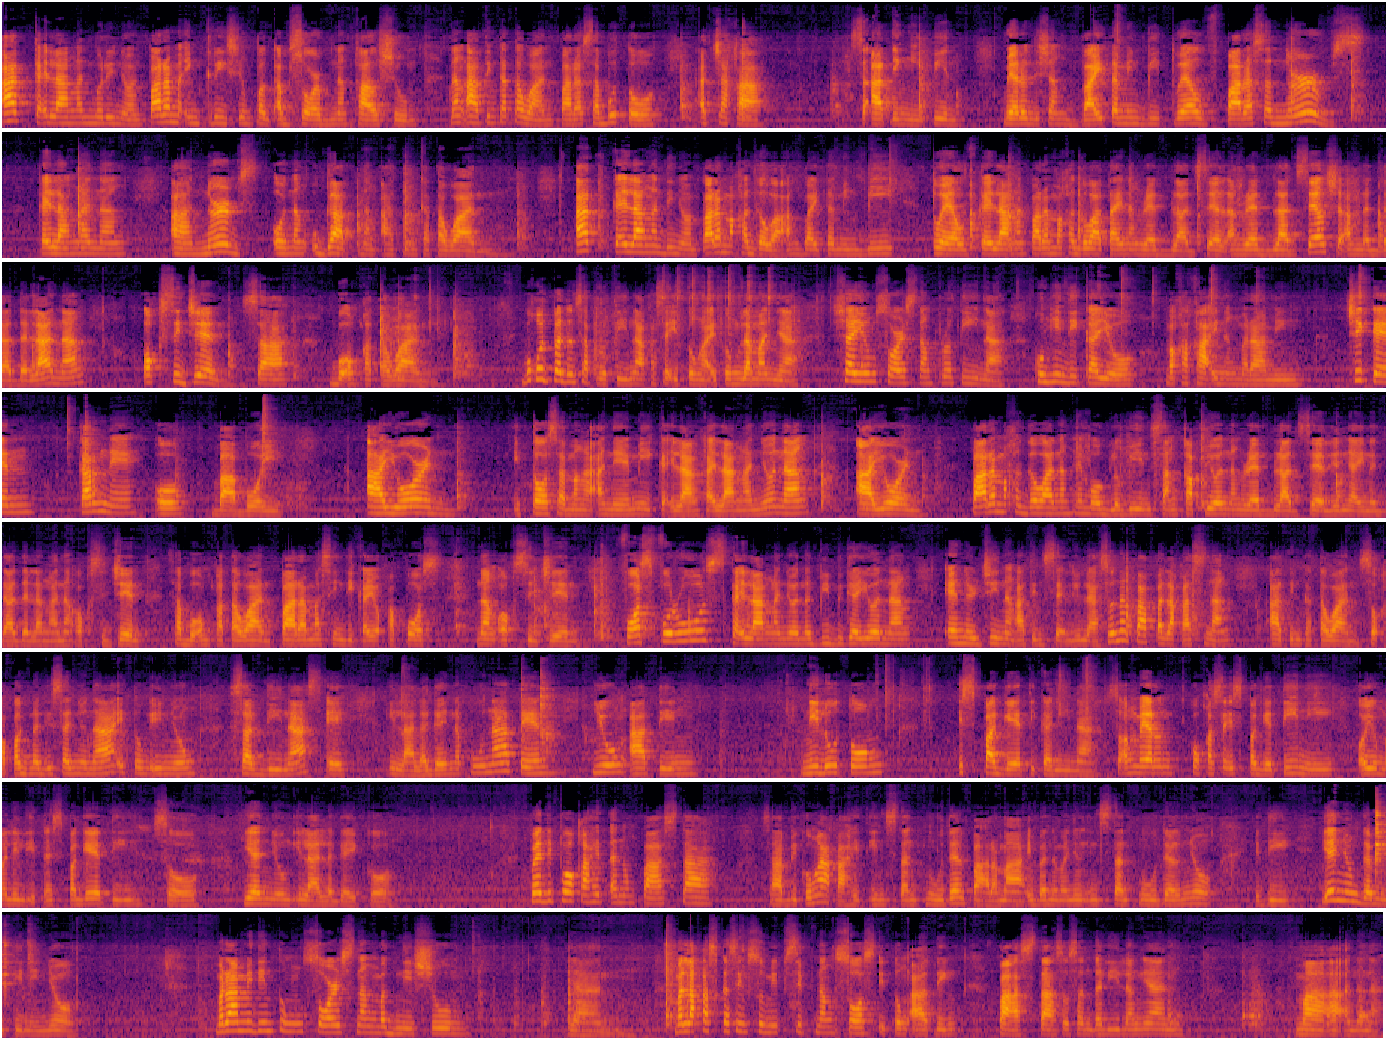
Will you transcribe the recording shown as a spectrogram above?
At kailangan mo rin yon para ma-increase yung pag-absorb ng calcium ng ating katawan para sa buto at saka sa ating ngipin. Meron din siyang vitamin B12 para sa nerves. Kailangan ng ah, nerves o ng ugat ng ating katawan. At kailangan din yon para makagawa ang vitamin B12, kailangan para makagawa tayo ng red blood cell. Ang red blood cell siya ang nagdadala ng oxygen sa buong katawan. Bukod pa dun sa protina, kasi ito nga, itong laman niya, siya yung source ng protina kung hindi kayo makakain ng maraming chicken, karne, o baboy. Iron. Ito sa mga anemic, kailangan, kailangan nyo ng iron. Para makagawa ng hemoglobin, sangkap yun ng red blood cell. Yun nga, yung nagdadala nga ng oxygen sa buong katawan para mas hindi kayo kapos ng oxygen. Phosphorus, kailangan yun, nagbibigay yun ng energy ng ating cellula. So, nagpapalakas ng ating katawan. So, kapag nagisa nyo na itong inyong sardinas, eh, ilalagay na po natin yung ating nilutong spaghetti kanina. So, ang meron ko kasi spaghettini o yung maliliit na spaghetti. So, yan yung ilalagay ko. Pwede po kahit anong pasta. Sabi ko nga, kahit instant noodle para maiba naman yung instant noodle nyo. E di, yan yung gamitin ninyo. Marami din tong source ng magnesium. Yan. Malakas kasing sumipsip ng sauce itong ating pasta. So, sandali lang yan. Maaano na.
